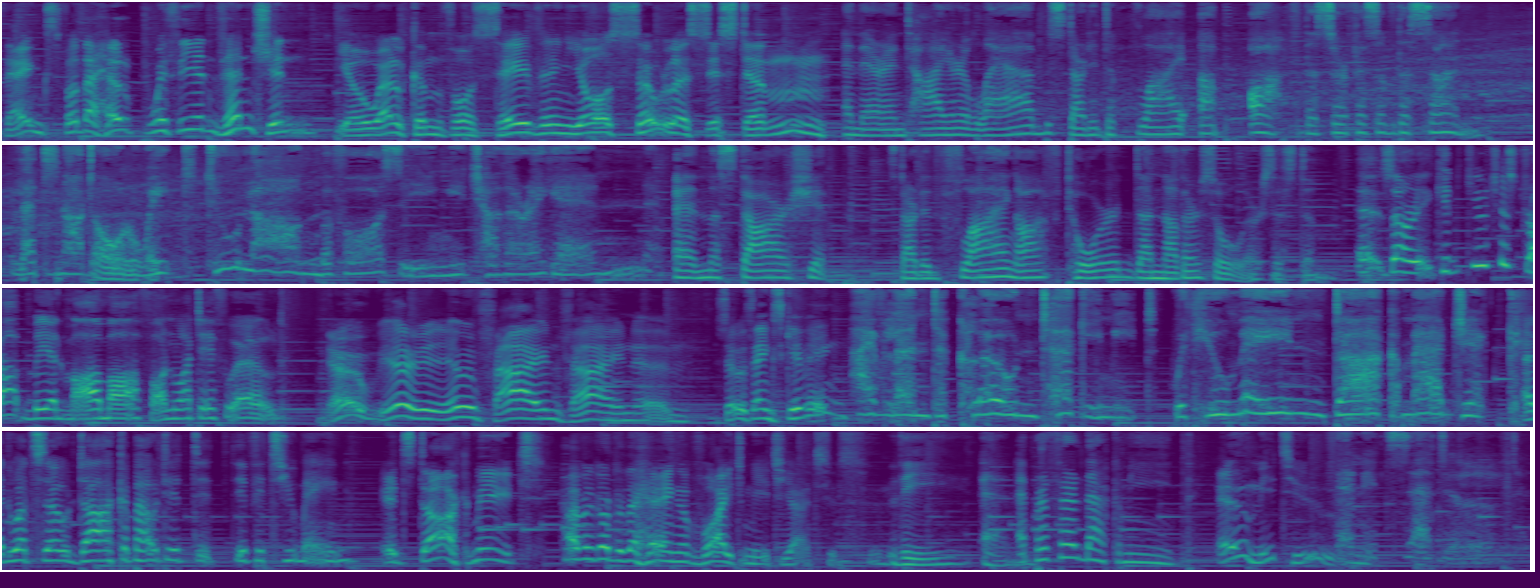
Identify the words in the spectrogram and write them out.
Thanks for the help with the invention. You're welcome for saving your solar system. and their entire lab started to fly up off the surface of the sun. Let's not all wait too long before seeing each other again. And the starship started flying off toward another solar system. Uh, sorry, could you just drop me and Mom off on What If World? Oh, yeah, oh, fine, fine. Um, so Thanksgiving? I've learned to clone turkey meat with humane dark magic. And what's so dark about it, i- if it's humane? It's dark meat. Haven't got to the hang of white meat yet. It's... The end. I prefer dark meat. Oh, me too. Then it's settled.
